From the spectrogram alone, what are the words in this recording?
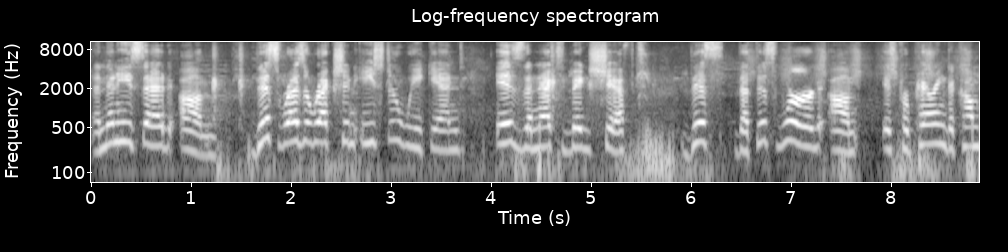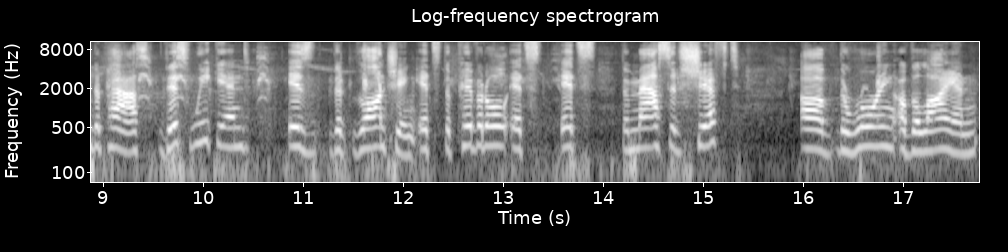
And then he said, um, This resurrection Easter weekend is the next big shift. This that this word um, is preparing to come to pass. This weekend is the launching. It's the pivotal. It's it's the massive shift of the roaring of the lion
